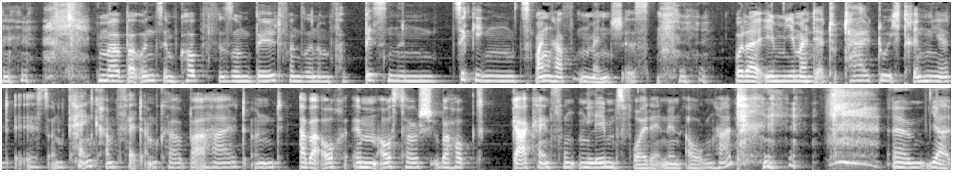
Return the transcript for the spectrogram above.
immer bei uns im Kopf so ein Bild von so einem verbissenen, zickigen, zwanghaften Mensch ist. Oder eben jemand, der total durchtrainiert ist und kein Gramm Fett am Körper hat und aber auch im Austausch überhaupt gar keinen Funken Lebensfreude in den Augen hat. ähm, ja,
